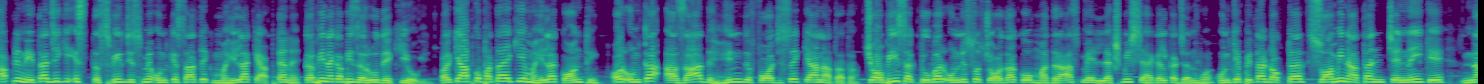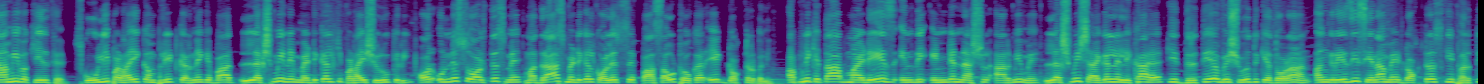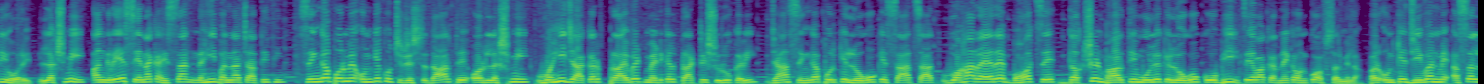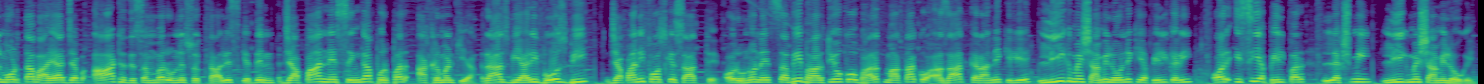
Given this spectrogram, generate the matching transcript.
आपने नेताजी की इस तस्वीर जिसमें उनके साथ एक महिला कैप्टन है, कभी न कभी ज़रूर देखी होगी। पर क्या आपको पता है कि ये महिला कौन थी? और उनका आज़ाद हिंद फौज से क्या नाता था? 24 अक्टूबर 1914 को मद्रास में लक्ष्मी सहगल का जन्म हुआ। उनके पिता डॉक्टर स्वामीनाथन चेन्नई के नामी वकील थे। स्कूली पढ़ाई कंप्लीट करने के बाद लक्ष्मी ने मेडिकल की पढ़ाई शुरू करी और उन्नीस सौ अड़तीस में मद्रास मेडिकल कॉलेज से पास आउट होकर एक डॉक्टर बनी। अपनी किताब my days in the Indian national army में लक्ष्मी सहगल ने लिखा है की द्वितीय विश्व युद्ध के दौरान अंग्रेज़ी सेना में डॉक्टर्स की भर्ती हो रही लक्ष्मी अंग्रेज़ सेना का हिस्सा नहीं बनना चाहती थी। सिंगापुर में उनके कुछ रिश्तेदार थे और लक्ष्मी वहीं जाकर प्राइवेट मेडिकल प्रैक्टिस शुरू करी, जहाँ सिंगापुर के लोगों के साथ साथ वहाँ रह रहे बहुत से दक्षिण भारतीय मूल्य के लोगों को भी सेवा करने का उनको अवसर मिला। पर उनके जीवन में असल मोड़ तब आया जब 8 दिसंबर 1941 के दिन जापान ने सिंगापुर पर आक्रमण किया। राज बिहारी बोस भी जापानी फौज के साथ थे और उन्होंने सभी भारतीयों को भारत माता को आज़ाद कराने के लिए लीग में शामिल होने की अपील करी और इसी अपील पर लक्ष्मी लीग में शामिल हो गई।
